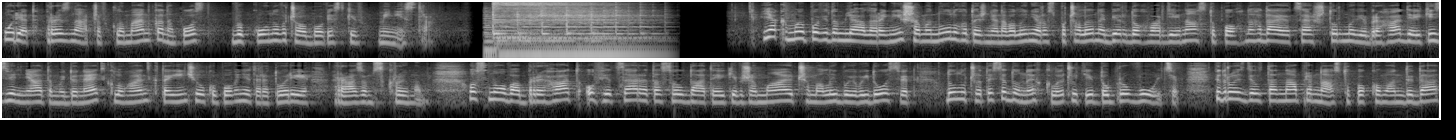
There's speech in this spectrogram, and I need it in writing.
уряд призначив Клименка на пост виконувача обов'язків міністра. Як ми повідомляли раніше, минулого тижня на Волині розпочали набір до гвардії наступу. Нагадаю, це штурмові бригади, які звільнятимуть Донецьк, Луганськ та інші окуповані території разом з Кримом. Основа бригад офіцери та солдати, які вже мають чималий бойовий досвід. Долучитися до них кличуть і добровольців. Підрозділ та напрям наступу командида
